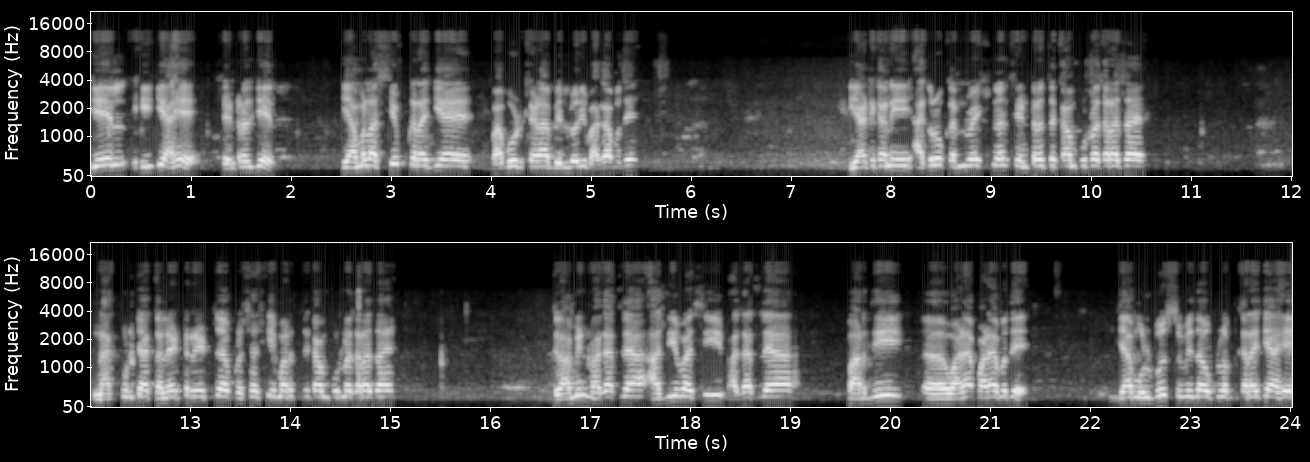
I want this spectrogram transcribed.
जेल ही जी आहे सेंट्रल जेल ही आम्हाला शिफ्ट करायची आहे बाबुडखेडा बेल्लोरी भागामध्ये. या ठिकाणी अॅग्रो कन्व्हेन्शनल सेंटरचं काम पूर्ण करायचं आहे. नागपूरच्या कलेक्टरेटचं प्रशासकीय इमारतीचं काम पूर्ण करायचं आहे. ग्रामीण भागातल्या आदिवासी भागातल्या पारधी वाड्यापाड्यामध्ये ज्या मूलभूत सुविधा उपलब्ध करायच्या आहे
